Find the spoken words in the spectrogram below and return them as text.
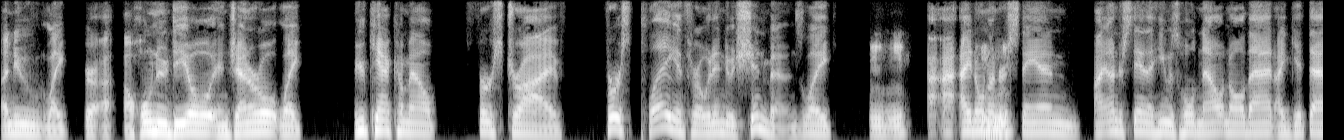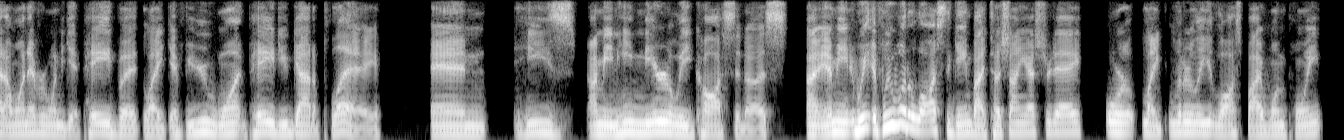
a new like or a, a whole new deal in general like you can't come out first drive first play and throw it into his shin bones like Mm-hmm. I, I don't Mhm. understand. I understand that he was holding out and all that. I get that. I want everyone to get paid, but like if you want paid, you got to play. And he's, I mean, he nearly costed us I I mean, we if we would have lost the game by a touchdown yesterday, or like literally lost by one point,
